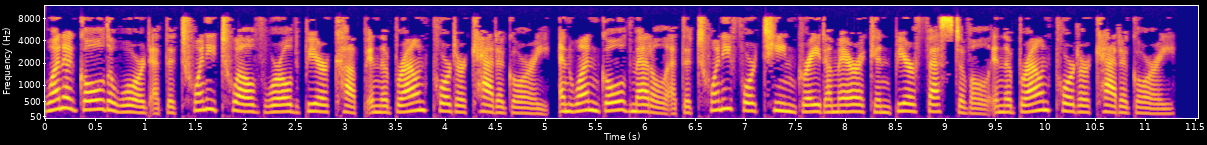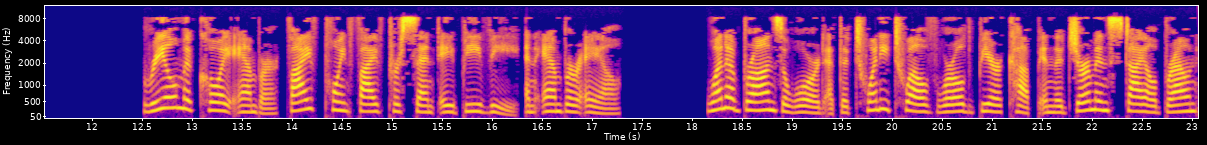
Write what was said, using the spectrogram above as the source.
Won a gold award at the 2012 World Beer Cup in the Brown Porter category, and won gold medal at the 2014 Great American Beer Festival in the Brown Porter category. Real McCoy Amber 5.5% ABV an amber ale. Won a bronze award at the 2012 World Beer Cup in the German-style Brown,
